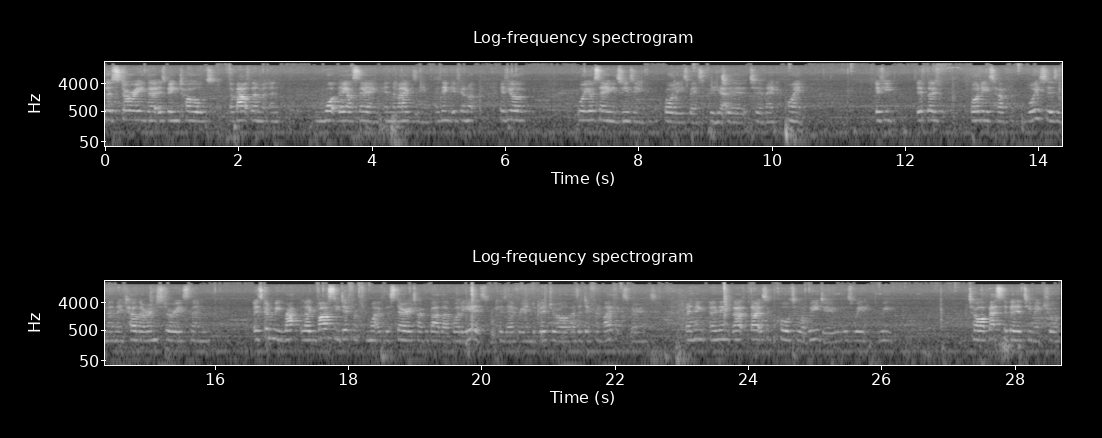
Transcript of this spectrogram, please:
the story that is being told about them and what they are saying in the magazine. I think if you're not, if you're, what you're saying is using bodies basically Yeah. to, to make a point. If you, if those bodies have voices and then they tell their own stories, then it's going to be ra- like vastly different from whatever the stereotype about that body is, because every individual has a different life experience. I think I think that that is a core to what we do. Is we we to our best ability make sure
